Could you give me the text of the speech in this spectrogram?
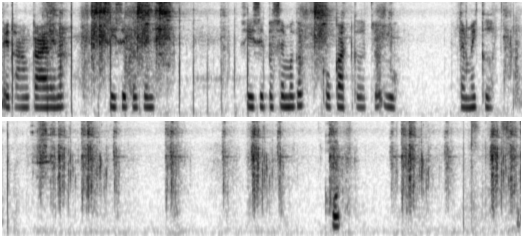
ในทางกายเลยนะสี่สิบเปอร์เซ็นสี่สิบเปอร์เซ็นมันก็โอกาสเกิดเยอะอยู่ แต่ไม่เกิด ขุดล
